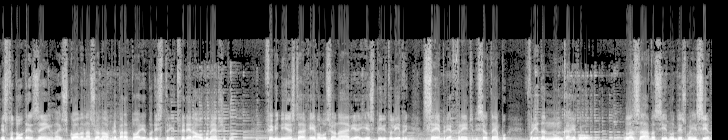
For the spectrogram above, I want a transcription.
estudou desenho na Escola Nacional Preparatória do Distrito Federal do México. Feminista, revolucionária e espírito livre, sempre à frente de seu tempo, Frida nunca recuou. Lançava-se no desconhecido.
